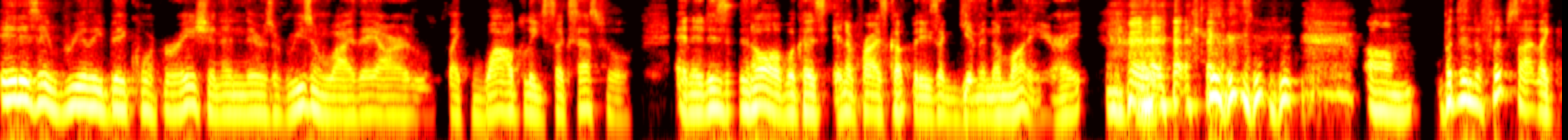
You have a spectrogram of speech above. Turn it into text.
it is a really big corporation, and there's a reason why they are like wildly successful. And it isn't all because enterprise companies are giving them money, right? um, but then the flip side, like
